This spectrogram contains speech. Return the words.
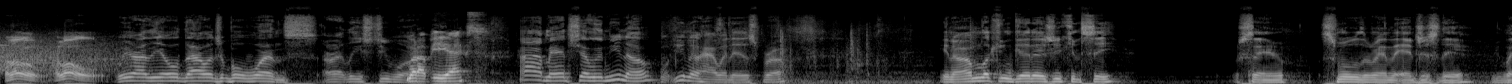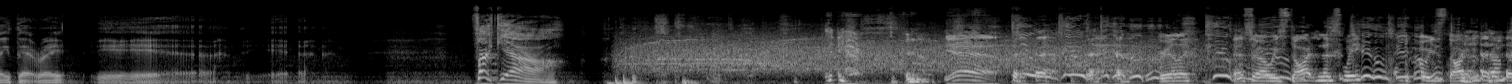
Hello, hello. We are the old knowledgeable ones, or at least you are. what up, EX? Ah, man, chilling. You know, you know how it is, bro. You know, I'm looking good as you can see. We're saying smooth around the edges there. You like that, right? Yeah, yeah. Fuck y'all. Yeah. Really? That's where we starting this week? Where we starting from?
